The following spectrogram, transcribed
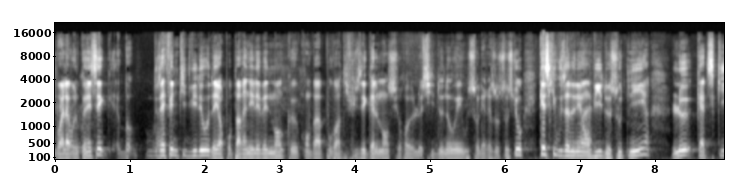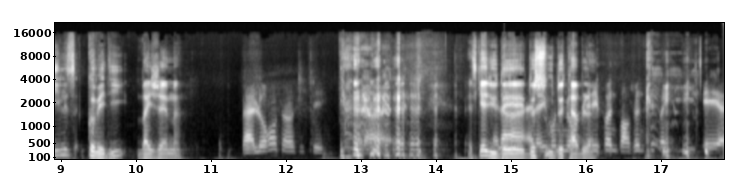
voilà, vous le connaissez. Bon, Vous avez fait une petite vidéo d'ailleurs pour parrainer l'événement que qu'on va pouvoir diffuser également sur euh, le site de Noé ou sur les réseaux sociaux. Qu'est-ce qui vous a donné envie de soutenir le Catskills Comedy by Gem? Bah, Laurence a insisté. Est-ce qu'il y a eu elle a- elle a des eu dessous mon de table téléphone par je ne sais pas qui. Et, euh,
